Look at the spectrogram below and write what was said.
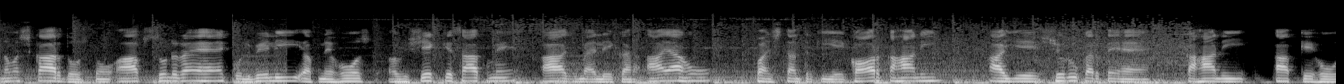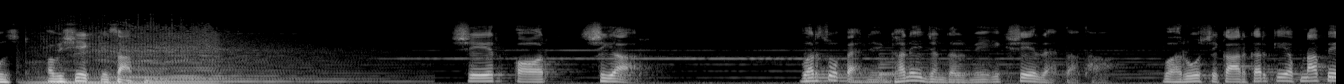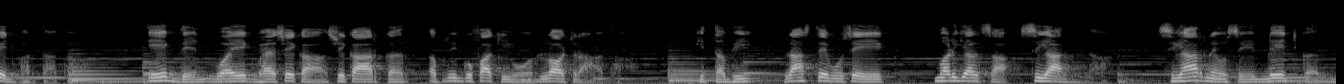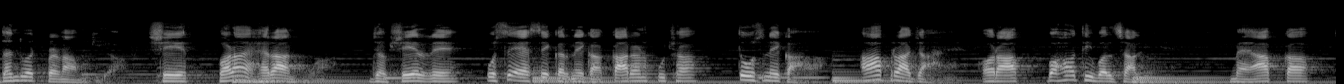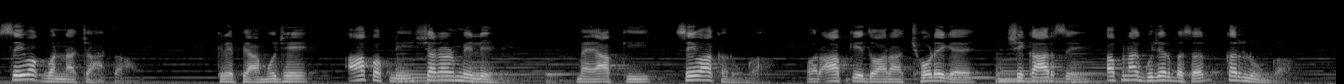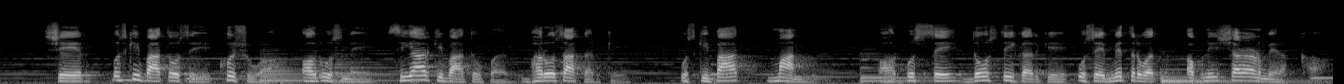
नमस्कार दोस्तों, आप सुन रहे हैं कुलबेली अपने होस्ट अभिषेक के साथ में। आज मैं लेकर आया हूँ पंचतंत्र की एक और कहानी। आइए शुरू करते हैं कहानी आपके होस्ट अभिषेक के साथ में। शेर और शियार। वर्षों पहले घने जंगल में एक शेर रहता था। वह रोज शिकार करके अपना पेट भरता था। एक दिन वह एक भैंसे का शिकार कर अपनी गुफा की ओर लौट रहा था, कि तभी रास्ते में उसे एक मरियल सा सियार मिला। सियार ने उसे लेट कर दंडवत प्रणाम किया। शेर बड़ा हैरान हुआ। जब शेर ने उससे ऐसे करने का कारण पूछा तो उसने कहा, आप राजा हैं और आप बहुत ही बलशाली हैं। मैं आपका सेवक बनना चाहता हूँ। कृपया मुझे आप अपनी शरण में ले लें। मैं आपकी सेवा करूँगा और आपके द्वारा छोड़े गए शिकार से अपना गुजर बसर कर लूँगा। शेर उसकी बातों से खुश हुआ और उसने सियार की बातों पर भरोसा करके उसकी बात मान ली और उससे दोस्ती करके उसे मित्रवत अपनी शरण में रखा।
